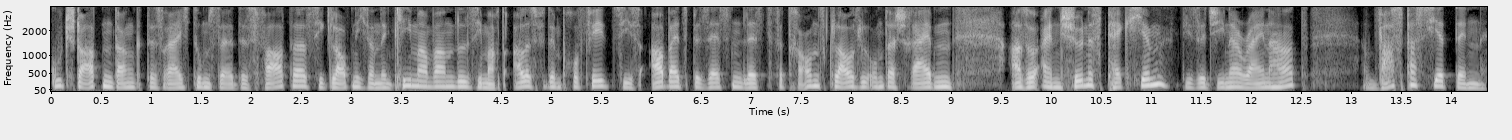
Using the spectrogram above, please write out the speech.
gut starten dank des Reichtums des Vaters. Sie glaubt nicht an den Klimawandel, sie macht alles für den Profit, sie ist arbeitsbesessen, lässt Vertrauensklausel unterschreiben. Also ein schönes Päckchen, diese Gina Reinhardt. Was passiert denn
